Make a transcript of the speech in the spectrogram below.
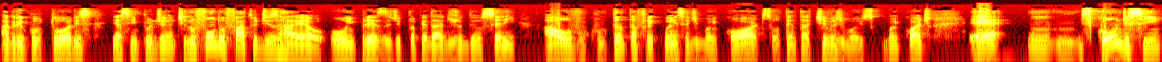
agricultores e assim por diante. No fundo, o fato de Israel ou empresas de propriedade de judeus serem alvo com tanta frequência de boicotes ou tentativas de boicote é um, esconde sim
